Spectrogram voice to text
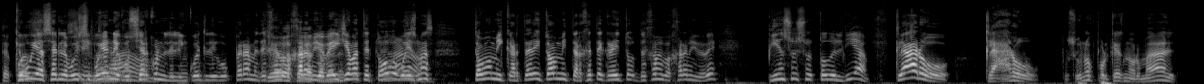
¿Qué voy a hacer? Le voy, voy a negociar con el delincuente. Le digo, espérame, déjame bajar a mi bebé y llévate todo, güey. Es más, tomo mi cartera y tomo mi tarjeta de crédito, déjame bajar a mi bebé. Pienso eso todo el día. Claro, claro. Pues uno porque es normal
